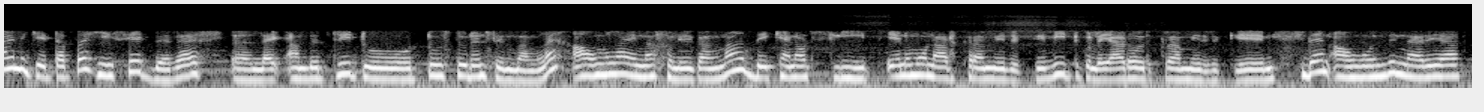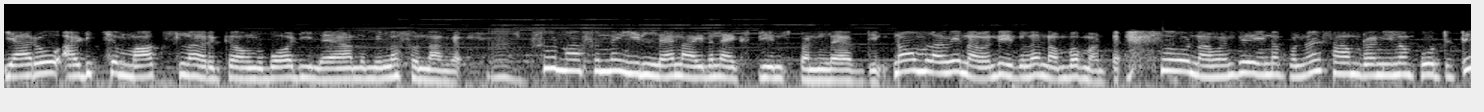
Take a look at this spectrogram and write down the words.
ஏன்னு கேட்டப்ப he said the rest like அந்த த்ரீ டூ டூ ஸ்டூடெண்ட்ஸ் இருந்தாங்களே அவங்களாம் என்ன சொல்லியிருக்காங்கன்னா தே கேனாட் ஸ்லீப் என்னமோ நடக்கிற மாதிரி இருக்கு. வீட்டுக்குள்ள யாரோ இருக்கிற மாதிரி இருக்கு. தென் அவங்க வந்து நிறைய யாரோ அடிச்ச மார்க்ஸ் எல்லாம் இருக்கு அவங்க பாடியில அந்த மாதிரிலாம் சொன்னாங்க. ஸோ நான் சொன்னேன் இல்லை நான் இதெல்லாம் எக்ஸ்பீரியன்ஸ் பண்ணல அப்படின்னு. நார்மலாகவே நான் வந்து இதெல்லாம் நம்ப மாட்டேன். ஸோ நான் வந்து என்ன பண்ணுவேன் சாம்பிராணிலாம் போட்டுட்டு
